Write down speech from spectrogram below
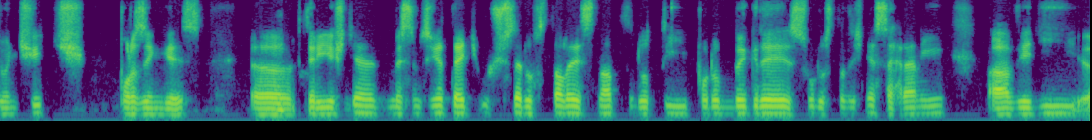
Dončič-Porzingis, Eh, který ještě, myslím si, že teď už se dostali snad do té podoby, kdy jsou dostatečně sehraný a vědí, eh,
